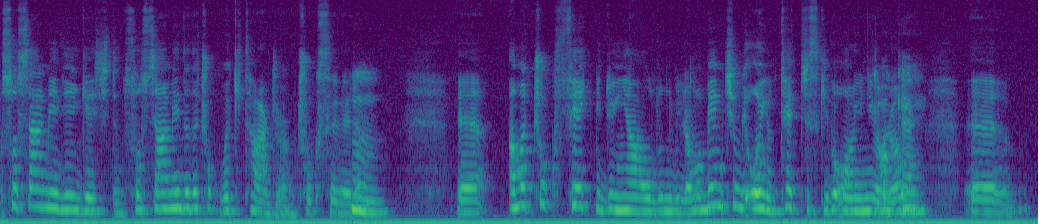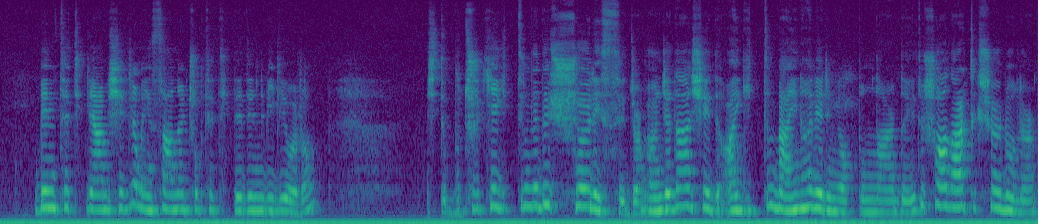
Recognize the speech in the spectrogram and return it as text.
sosyal medyayı geçtim. Sosyal medyada çok vakit harcıyorum. Çok severim. Hmm. Ee, ama çok fake bir dünya olduğunu biliyorum. Ama benim için bir oyun. Tetris gibi oynuyorum. Okey. Ee, beni tetikleyen bir şey değil ama insanların çok tetiklediğini biliyorum. İşte bu Türkiye'ye gittiğimde de şöyle hissediyorum. Önceden şeydi, ay gittim ben yine haberim yok bunlardaydı. Şu an artık şöyle oluyorum.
